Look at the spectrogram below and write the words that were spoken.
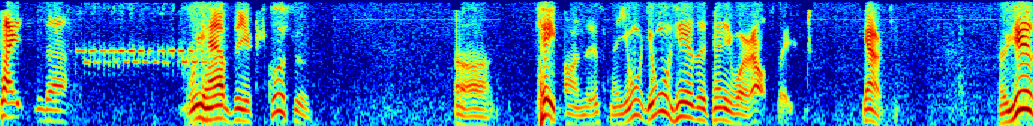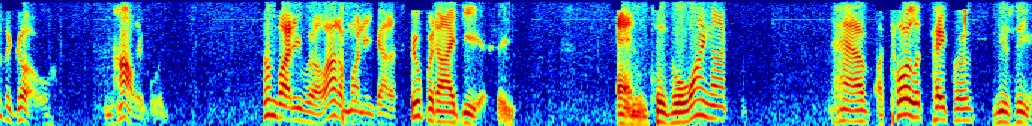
sight. And, uh, we have the exclusive uh, tape on this. Now you won't you won't hear this anywhere else, ladies. Guaranteed. Now, years ago in Hollywood, somebody with a lot of money got a stupid idea. See, and says, "Well, why not have a toilet paper museum?"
